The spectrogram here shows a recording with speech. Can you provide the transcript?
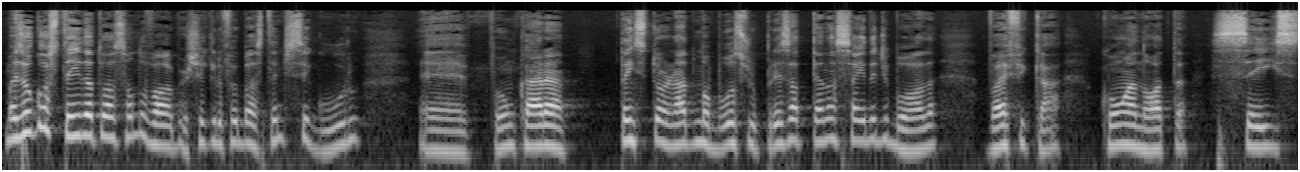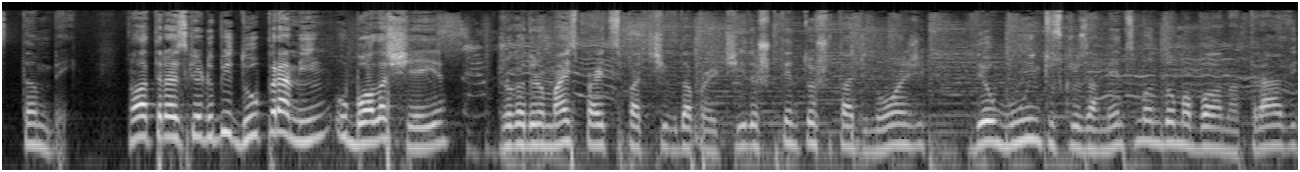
mas eu gostei da atuação do Valber, achei que ele foi bastante seguro, é, foi um cara tem se tornado uma boa surpresa até na saída de bola, vai ficar com a nota 6 também. Na lateral esquerda, o Bidu, para mim, o bola cheia, jogador mais participativo da partida, tentou chutar de longe, deu muitos cruzamentos, mandou uma bola na trave,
